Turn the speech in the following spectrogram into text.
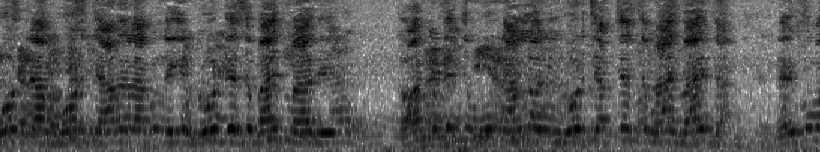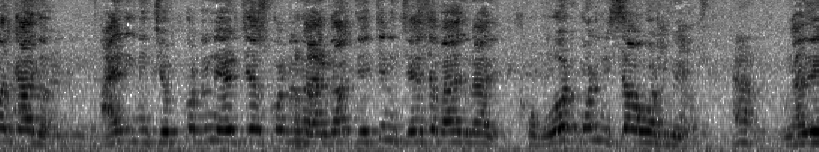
మూడు నె- మూడు తేడా లేకుండా ఈ రోడ్ బాధ్యత మాది. గవర్నమెంట్ నుంచి మూడు నెలల్లో నీకు రోడ్ చెక్ చేస్తే నాది బాధ్యత. రవికుమార్ కాదు. ఆయనకి నేను చెప్పుకుంటున్నా ఏడు చేసుకుంటున్నా ఆయన ద్వారా తెచ్చి నేను చేసే బాధ్యత నాది. ఒక ఓటు కూడా మిస్ అవ్వకూడదు మీరు. అది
